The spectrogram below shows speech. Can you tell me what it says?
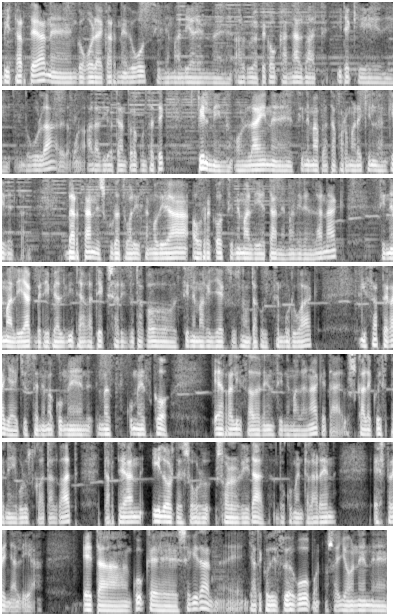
bitartean e, gogora ekarne dugu zinemaliaren e, ardurapeko kanal bat ireki dugula, edo, bueno, ala diote antolakuntzatik, filmin online zinema plataformarekin lankidetzan. Bertan eskuratu izango dira aurreko zinemalietan eman diren lanak, zinemaliak beri bialbideagatik saritutako zinemagileek zuzenutako izenburuak, gizarte gaia ituzten emakume, emakumezko errealizadoren zinemalanak eta euskaleko izpenei buruzko atal bat, tartean hilos de sororidad dokumentalaren estreinaldia. Eta guk e, segidan e, jarriko dizuegu, bueno, saio honen e,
